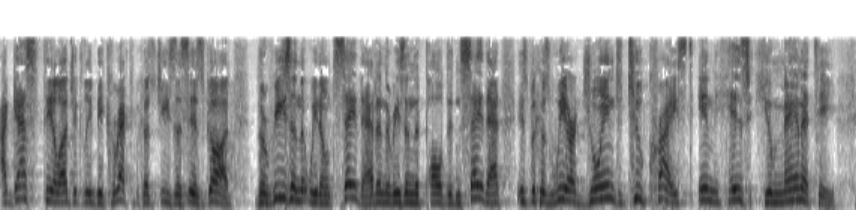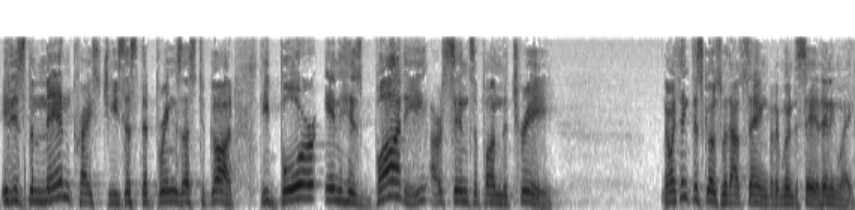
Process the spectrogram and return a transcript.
I guess theologically be correct because Jesus is God. The reason that we don't say that and the reason that Paul didn't say that is because we are joined to Christ in his humanity. It is the man Christ Jesus that brings us to God. He bore in his body our sins upon the tree. Now I think this goes without saying, but I'm going to say it anyway.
